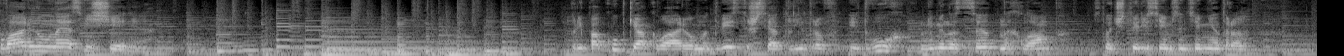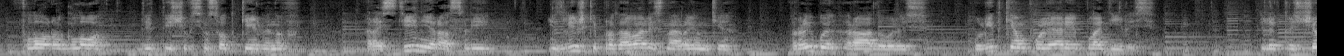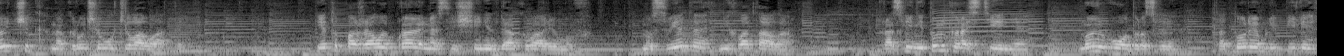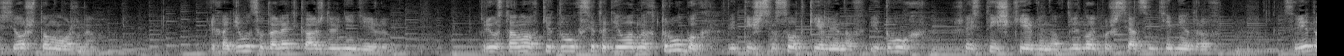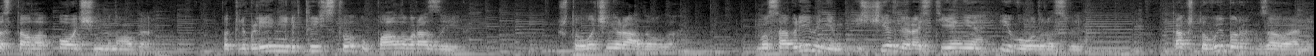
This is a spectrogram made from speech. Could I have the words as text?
Аквариумное освещение. При покупке аквариума 260 литров и двух люминесцентных ламп 104,7 см Флора Гло 2800 кельвинов растения росли, излишки продавались на рынке, рыбы радовались, улитки ампулярии плодились. Электросчетчик накручивал киловатты. Это, пожалуй, правильное освещение для аквариумов, но света не хватало. Росли не только растения, но и водоросли, которые облепили все, что можно. Приходилось удалять каждую неделю. При установке двух светодиодных трубок 2700 кельвинов и двух 6000 кельвинов длиной по 60 сантиметров света стало очень много. Потребление электричества упало в разы что очень радовало. Но со временем исчезли растения и водоросли. Так что выбор за вами.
